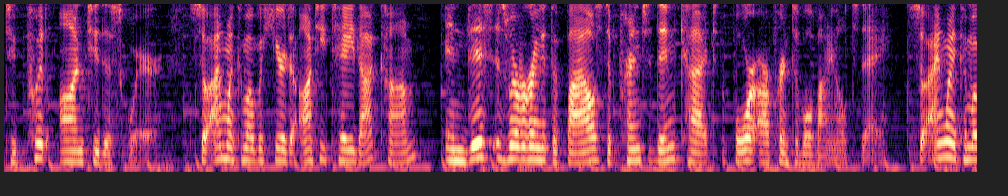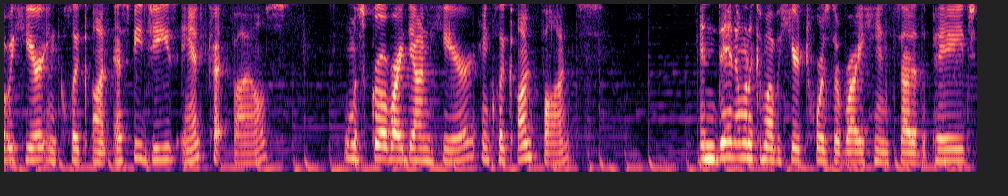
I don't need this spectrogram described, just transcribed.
to put onto the square. So I'm gonna come over here to auntietay.com And this is where we're going to get the files to print then cut for our printable vinyl today. So I'm going to come over here and click on SVGs and cut files. I'm to scroll right down here and click on fonts. And then I'm gonna come over here towards the right hand side of the page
